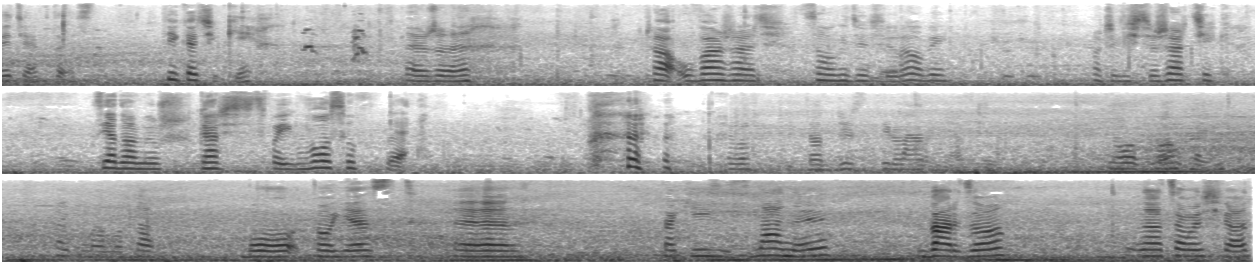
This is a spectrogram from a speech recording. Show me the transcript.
wiecie jak to jest. Pikaciki. Także trzeba uważać, co gdzie się robi. Oczywiście żarcik. Zjadłam już garść swoich włosów. Ble. To dystylarnia. No, no. Tak, mamo, tak. Bo to jest e, taki znany bardzo na cały świat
